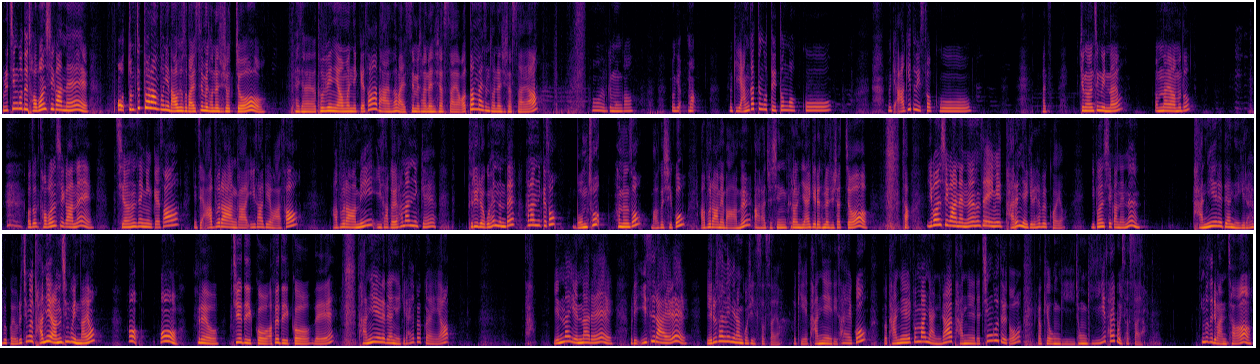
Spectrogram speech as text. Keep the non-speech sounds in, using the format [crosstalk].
우리 친구들 저번 시간에 어, 좀 특별한 분이 나오셔서 말씀을 전해주셨죠? 맞아요. 도빈이 어머니께서 나와서 말씀을 전해주셨어요. 어떤 말씀 전해주셨어요? 어, 여기 뭔가, 여기, 막, 여기 양 같은 것도 있던 것 같고, 여기 아기도 있었고, 맞, 기억나는 친구 있나요? 없나요, 아무도? [laughs] 어저 저번 시간에 지연 선생님께서 이제 아브라함과 이삭이 와서 아브라함이 이삭을 하나님께 드리려고 했는데 하나님께서 멈춰 하면서 막으시고 아브라함의 마음을 알아주신 그런 이야기를 전해주셨죠. 자 이번 시간에는 선생님이 다른 얘기를 해볼 거예요. 이번 시간에는 다니엘에 대한 얘기를 해볼 거예요. 우리 친구 다니엘 아는 친구 있나요? 어, 어, 그래요. 뒤에도 있고 앞에도 있고 네 다니엘에 대한 얘기를 해볼 거예요. 자 옛날 옛날에 우리 이스라엘에 예루살렘이란 곳이 있었어요. 여기에 다니엘이 살고 또 다니엘뿐만이 아니라 다니엘의 친구들도 이렇게 옹기종기 살고 있었어요. 친구들이 많죠.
